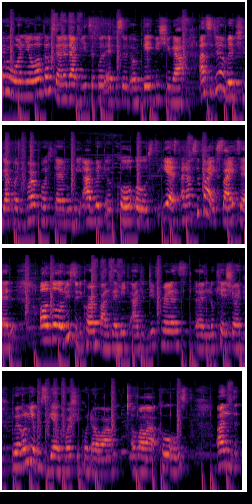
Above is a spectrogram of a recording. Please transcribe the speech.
everyone, you're welcome to another beautiful episode of Baby Sugar. And today on Baby Sugar, for the very first time, we'll be having a co-host. Yes, and I'm super excited. Although due to the current pandemic and the difference in location, we're only able to get a voice record of our of our co-host. And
